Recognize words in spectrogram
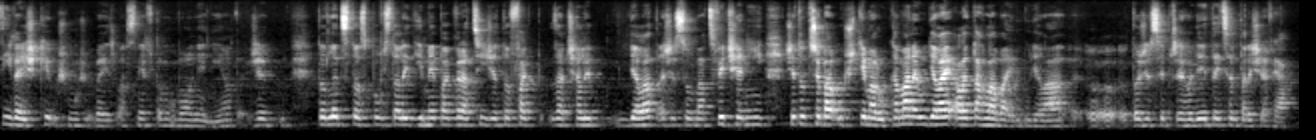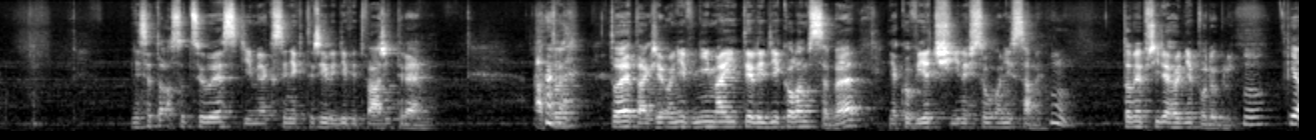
té vejšky už můžu být vlastně v tom uvolnění. Jo. Takže tohle to spousta lidí mi pak vrací, že to fakt začali dělat a že jsou nacvičený, že to třeba už těma rukama neudělají, ale ta hlava jim udělá eh, to, že si přehodí, teď jsem tady šéf já. Mně se to asociuje s tím, jak si někteří lidi vytváří trém. A to, to je tak, že oni vnímají ty lidi kolem sebe jako větší, než jsou oni sami. Hmm. To mi přijde hodně podobný. Hmm. Jo.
